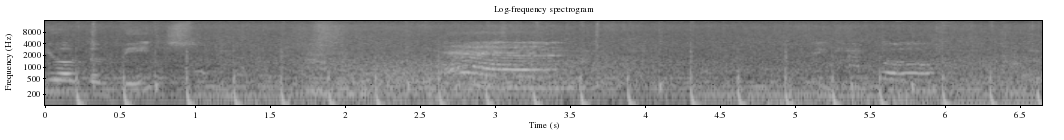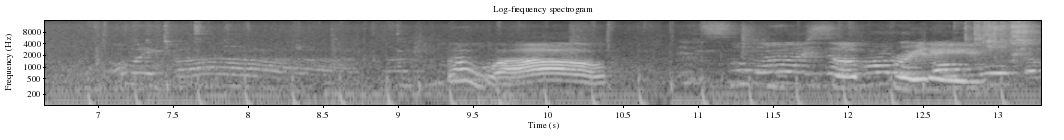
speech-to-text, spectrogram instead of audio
View of the beach. And Oh my god! Oh wow. It's so nice. So pretty.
